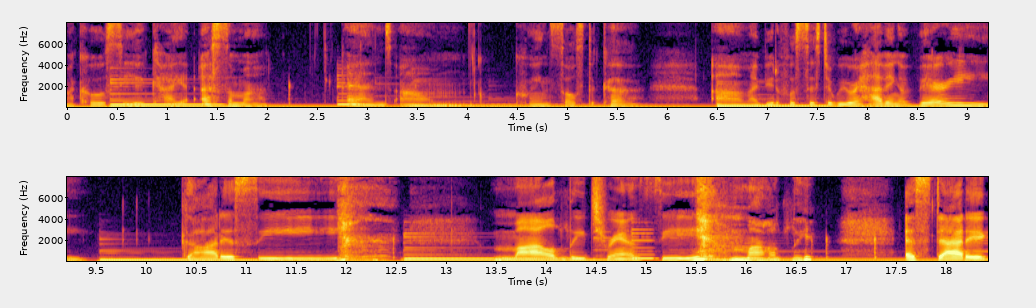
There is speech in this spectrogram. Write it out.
Makosi Kaya Esama and um, Queen Solstika, uh, my beautiful sister. We were having a very goddessy, mildly trancy, mildly ecstatic,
